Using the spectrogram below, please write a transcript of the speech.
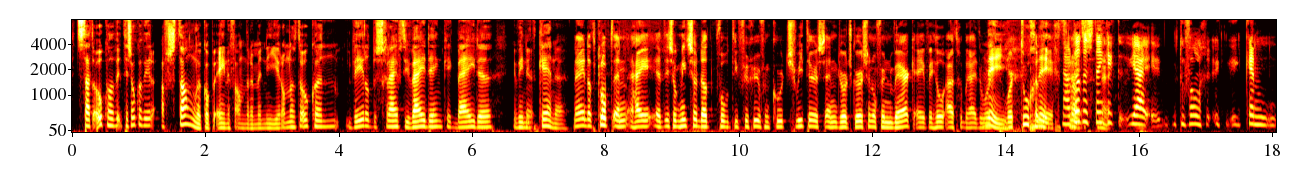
het, staat ook wel, het is ook alweer afstandelijk op een of andere manier. Omdat het ook een wereld beschrijft die wij denk ik beide weer niet Ja. kennen. Nee, dat klopt. En hij, het is ook niet zo dat bijvoorbeeld die figuur van Kurt Schwitters en George Gershon of hun werk even heel uitgebreid wordt, Nee. wordt toegelicht. Nou, Nee. dat is denk Nee. ik... Ja, eh, toevallig, ik, ik ken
